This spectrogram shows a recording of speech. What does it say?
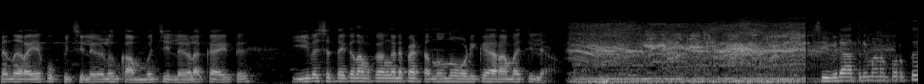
പിന്നെ നിറയെ കുപ്പിച്ചില്ലുകളും കമ്പും ചില്ലുകളൊക്കെ ആയിട്ട് ഈ വശത്തേക്ക് നമുക്ക് അങ്ങനെ പെട്ടെന്നൊന്നും ഓടി കയറാൻ പറ്റില്ല. ശിവരാത്രി മണപ്പുറത്ത്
